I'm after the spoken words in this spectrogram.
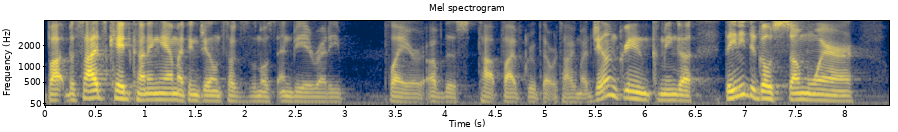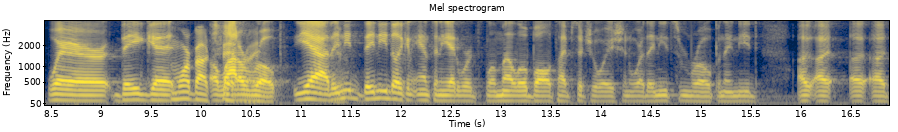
but besides Cade Cunningham, I think Jalen Suggs is the most NBA ready player of this top five group that we're talking about. Jalen Green and Kuminga, they need to go somewhere where they get more about a fit, lot of right? rope. Yeah, they yeah. need they need like an Anthony Edwards LaMelo Ball type situation where they need some rope and they need a, a, a,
